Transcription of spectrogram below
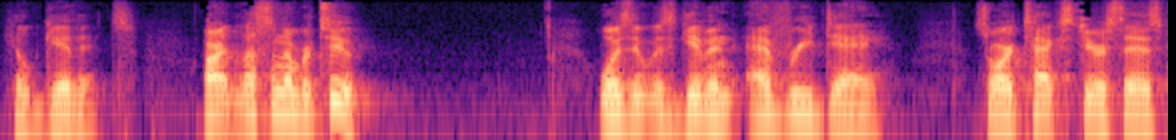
He'll give it. All right, lesson number two was it was given every day. So our text here says,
